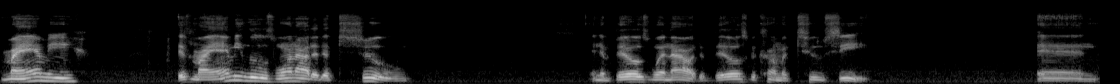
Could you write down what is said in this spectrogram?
Miami, if Miami lose one out of the two and the Bills win out, the Bills become a two seed. And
